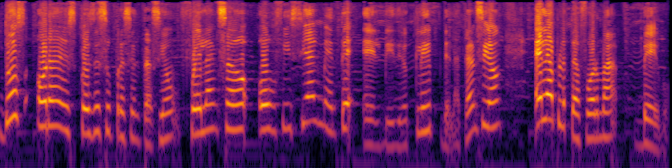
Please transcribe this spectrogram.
dos horas después de su presentación fue lanzado oficialmente el videoclip de la canción en la plataforma Bebo.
